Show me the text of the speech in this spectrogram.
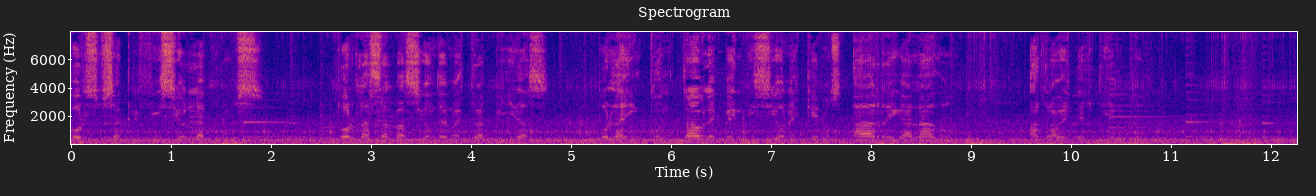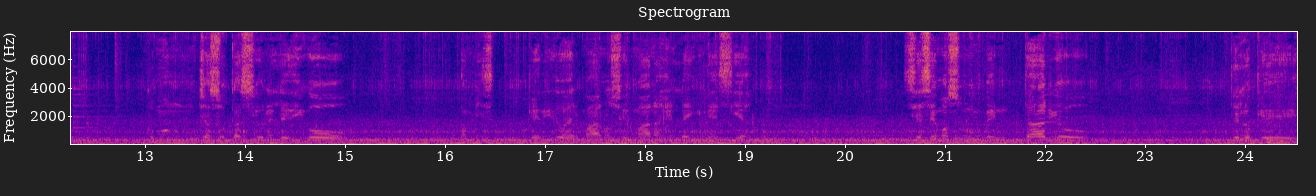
por su sacrificio en la cruz, por la salvación de nuestras vidas, por las incontables bendiciones que nos ha regalado a través del tiempo. Como en muchas ocasiones le digo a mis queridos hermanos y hermanas en la iglesia, si hacemos un inventario de lo que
